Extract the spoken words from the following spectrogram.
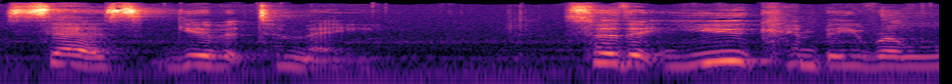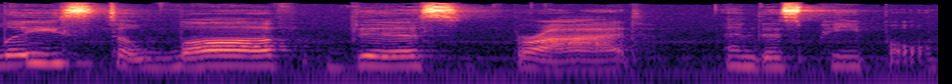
says, Give it to me so that you can be released to love this bride and this people.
